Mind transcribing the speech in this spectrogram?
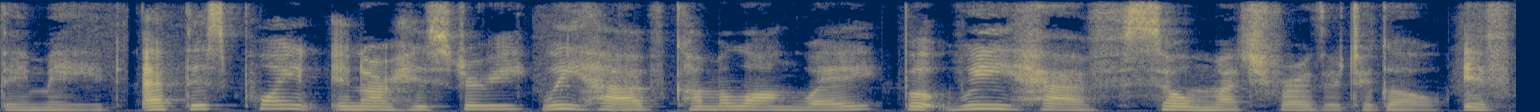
they made. At this point in our history, we have come a long way, but we have so much further to go if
